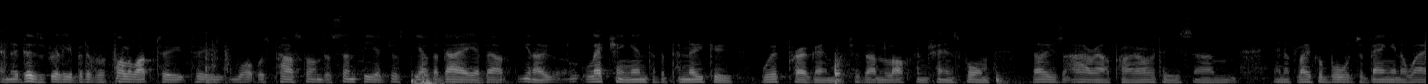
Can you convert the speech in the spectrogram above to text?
And it is really a bit of a follow-up to, to what was passed on to Cynthia just the other day about, you know, latching into the Panuku work program, which is unlock and transform. Those are our priorities. Um, and if local boards are banging away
